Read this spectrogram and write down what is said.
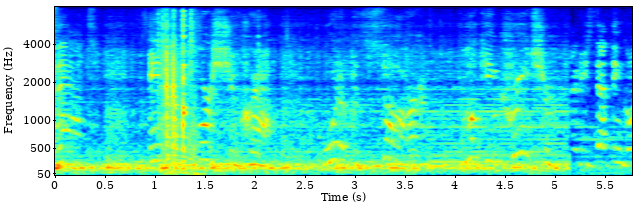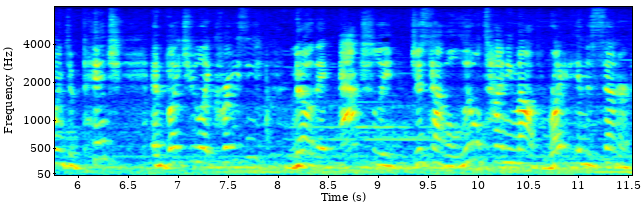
That is a horseshoe crab. What a bizarre looking creature. Is that thing going to pinch and bite you like crazy? No, they actually just have a little tiny mouth right in the center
